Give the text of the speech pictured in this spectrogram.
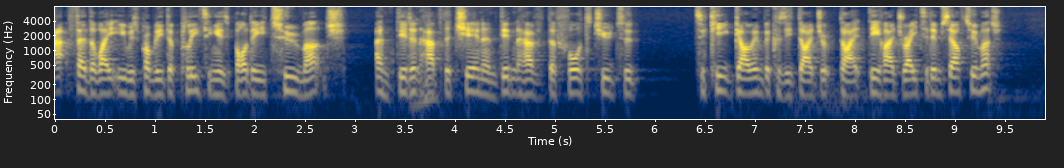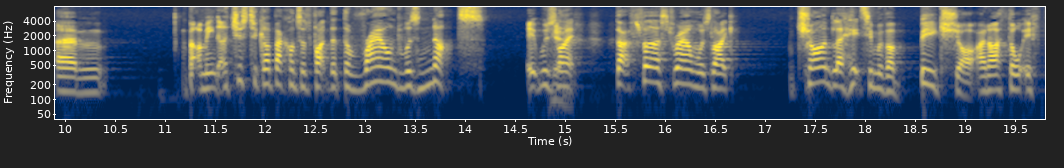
at featherweight he was probably depleting his body too much and didn't have the chin and didn't have the fortitude to to keep going because he di- di- dehydrated himself too much. Um, but I mean, uh, just to go back onto the fact that the round was nuts. It was Yeah. like that first round was like Chandler hits him with a big shot, and I thought if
